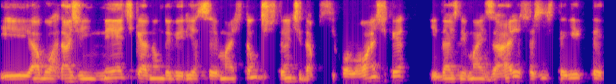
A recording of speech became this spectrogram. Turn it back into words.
E a abordagem médica não deveria ser mais tão distante da psicológica e das demais áreas. A gente teria que ter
